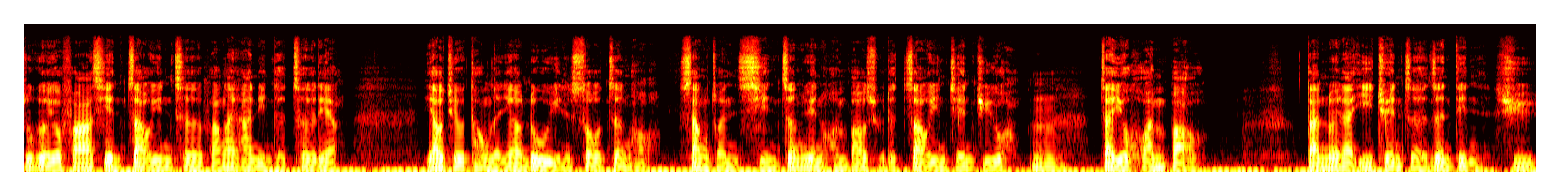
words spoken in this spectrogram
如果有发现噪音车妨碍安宁的车辆，要求同仁要录影收证，哈，上转行政院环保署的噪音检举网，嗯，再由环保单位来依权责认定需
